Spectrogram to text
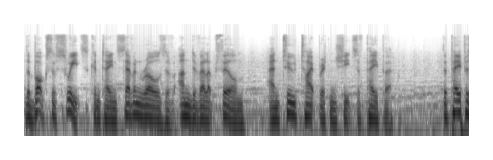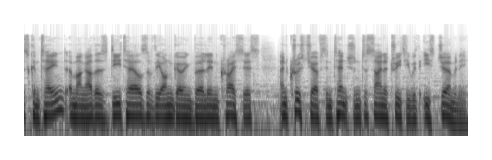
The box of sweets contained seven rolls of undeveloped film and two typewritten sheets of paper. The papers contained, among others, details of the ongoing Berlin crisis and Khrushchev's intention to sign a treaty with East Germany,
